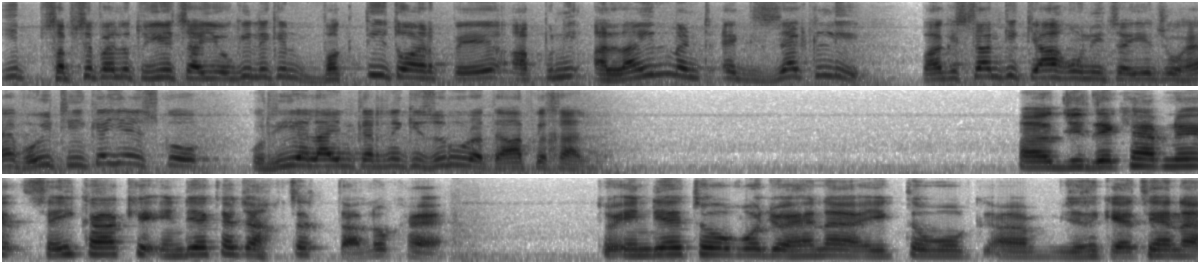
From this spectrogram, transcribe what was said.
ये सबसे पहले तो ये चाहिए होगी, लेकिन वक्ती तौर पर अपनी अलाइनमेंट एग्जैक्टली पाकिस्तान की क्या होनी चाहिए जो है, वही ठीक है, या इसको रीअलाइन करने की ज़रूरत है आपके ख्याल में? जी, देखिए, आपने सही कहा कि इंडिया का जहाँ तक ताल्लुक है तो इंडिया तो वो जो है ना एक तो वो जैसे कहते हैं ना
